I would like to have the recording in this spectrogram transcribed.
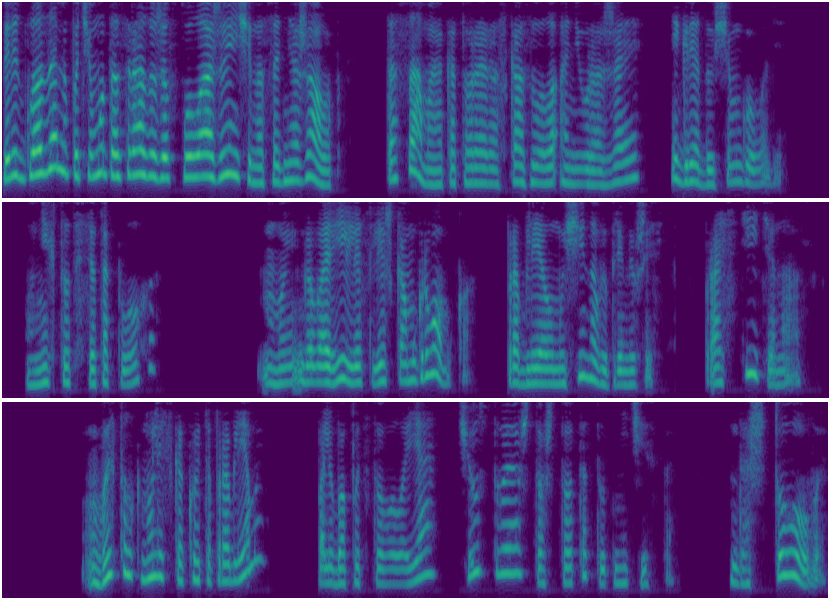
Перед глазами почему-то сразу же всплыла женщина со дня жалоб, та самая, которая рассказывала о неурожае и грядущем голоде. У них тут все так плохо? Мы говорили слишком громко, проблеял мужчина, выпрямившись. Простите нас. Вы столкнулись с какой-то проблемой? Полюбопытствовала я, чувствуя, что что-то тут нечисто. Да что вы!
